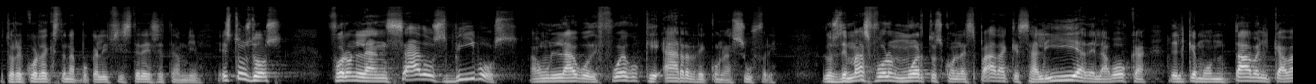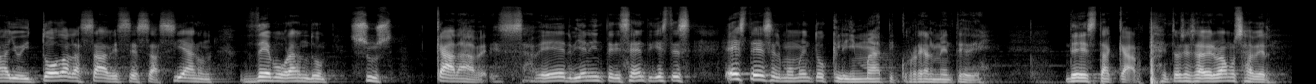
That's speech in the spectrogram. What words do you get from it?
Esto recuerda que está en Apocalipsis 13 también. Estos dos fueron lanzados vivos a un lago de fuego que arde con azufre. Los demás fueron muertos con la espada que salía de la boca del que montaba el caballo y todas las aves se saciaron devorando sus cadáveres. A ver, bien interesante. Y este es, este es el momento climático realmente de, de esta carta. Entonces, a ver, vamos a ver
